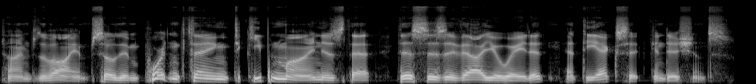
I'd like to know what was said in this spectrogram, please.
times the volume. So the important thing to keep in mind is that this is evaluated at the exit conditions.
